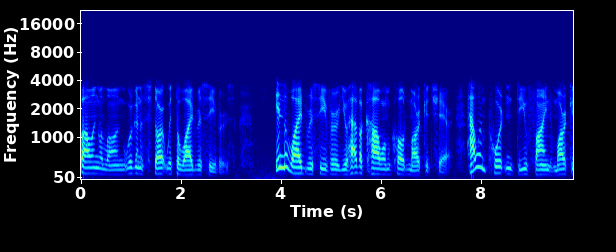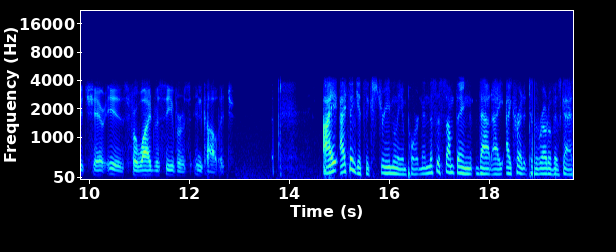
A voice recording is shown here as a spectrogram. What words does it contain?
following along, we're going to start with the wide receivers. In the wide receiver, you have a column called market share. How important do you find market share is for wide receivers in college? I, I think it's extremely important, and this is something that I, I credit to the RotoViz guys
